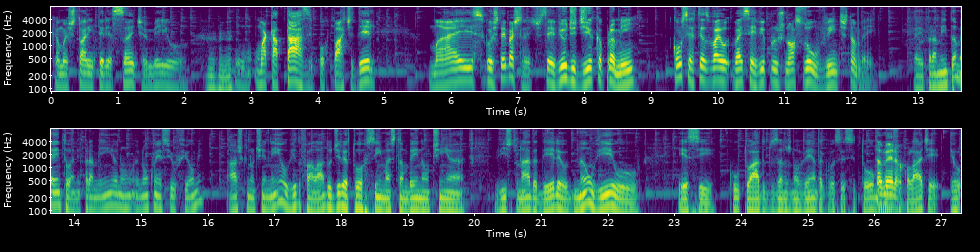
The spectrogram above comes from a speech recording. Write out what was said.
Que é uma história interessante, é meio uhum. um, uma catarse por parte dele, mas gostei bastante. Serviu de dica para mim com certeza vai, vai servir para os nossos ouvintes também. É, e para mim também, Tony. Para mim, eu não, eu não conhecia o filme. Acho que não tinha nem ouvido falar. Do diretor, sim, mas também não tinha visto nada dele. Eu não vi o, esse cultuado dos anos 90 que você citou, Também não. Chocolate. Eu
